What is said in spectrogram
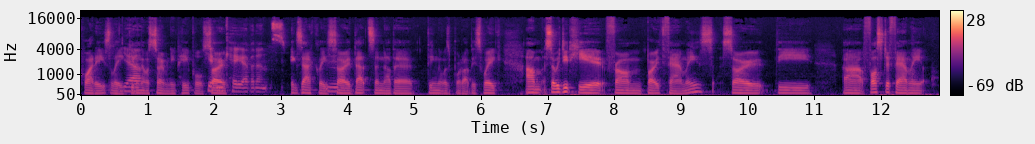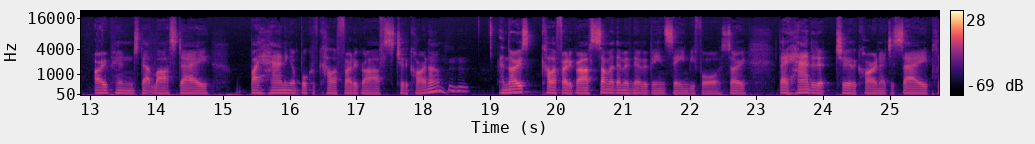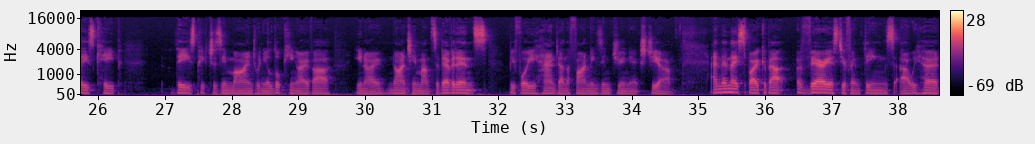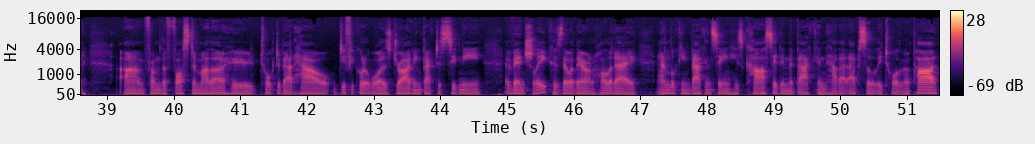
quite easily, Yeah. given there were so many people. Hidden so key evidence. Exactly. So that's another thing that was brought up this week. Um, so we did hear from both families. So the uh, foster family opened that last day by handing a book of colour photographs to the coroner. And those colour photographs, some of them have never been seen before. So they handed it to the coroner to say, please keep these pictures in mind when you're looking over, you know, 19 months of evidence before you hand down the findings in June next year. And then they spoke about uh, various different things. Uh, we heard um, from the foster mother who talked about how difficult it was driving back to Sydney eventually because they were there on holiday and looking back and seeing his car seat in the back and how that absolutely tore them apart.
